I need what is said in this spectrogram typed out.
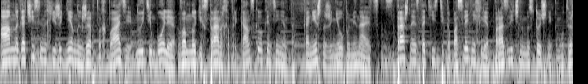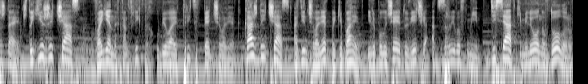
А о многочисленных ежедневных жертвах в Азии, ну и тем более во многих странах африканского континента, конечно же, не упоминается. Страшная статистика последних лет по различным источникам утверждает, что ежечасно в военных конфликтах убивают 35 человек. Каждый час один человек погибает или получает увечья от взрывов мин. Десятки миллионов долларов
